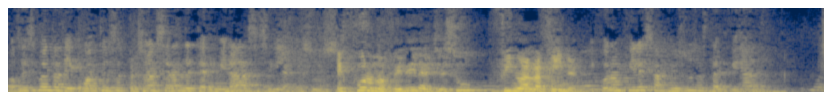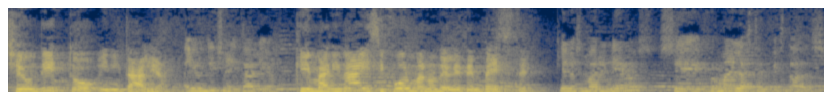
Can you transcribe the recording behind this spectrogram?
¿Os cuenta de cuánto esas personas eran determinadas a seguir a Jesús? E furono fedeli a Gesù fino alla fine. Y fueron fieles a Jesús hasta el final. C'è un detto in Italia Hay un dicho en Italia che i marinai si formano nelle tempeste. que los marineros se forman en las tempestades.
